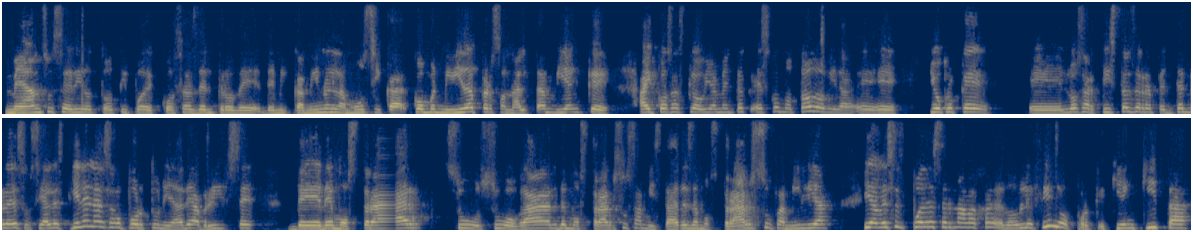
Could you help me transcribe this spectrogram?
Me han sucedido todo tipo de cosas dentro de, de mi camino en la música, como en mi vida personal también, que hay cosas que obviamente es como todo vida. Eh, eh, yo creo que eh, los artistas de repente en redes sociales tienen esa oportunidad de abrirse, de demostrar su, su hogar, de mostrar sus amistades, de mostrar su familia. Y a veces puede ser navaja de doble filo, porque quién quita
